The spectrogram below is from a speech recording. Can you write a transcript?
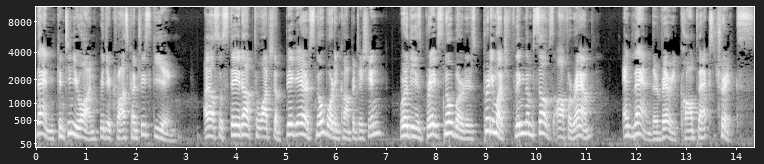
then continue on with your cross-country skiing. I also stayed up to watch the Big Air snowboarding competition, where these brave snowboarders pretty much fling themselves off a ramp and land their very complex tricks.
